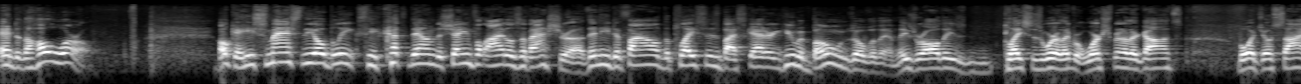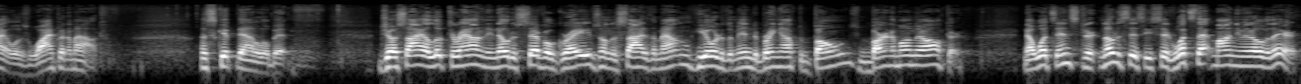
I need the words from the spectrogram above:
and to the whole world. Okay, he smashed the obelisks. He cuts down the shameful idols of Asherah. Then he defiled the places by scattering human bones over them. These were all these places where they were worshiping other gods. Boy, Josiah was wiping them out. Let's skip down a little bit. Josiah looked around and he noticed several graves on the side of the mountain. He ordered the men to bring out the bones and burn them on the altar. Now, what's instant? Notice this. He said, What's that monument over there?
